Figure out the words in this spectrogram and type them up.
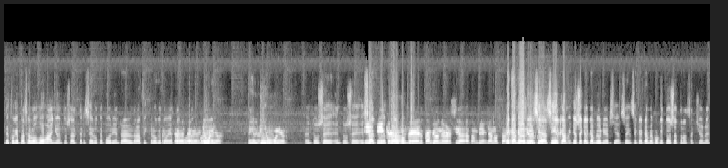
después que pasa los dos años, entonces al tercero usted podría entrar al draft y creo que todavía está por, en el junior. En el junior. Entonces, entonces, exacto. Y, creo que él cambió de universidad también, ya no está. Él cambió de universidad, sí, él yo sé que él cambió de universidad, sé, que él cambió porque todas esas transacciones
